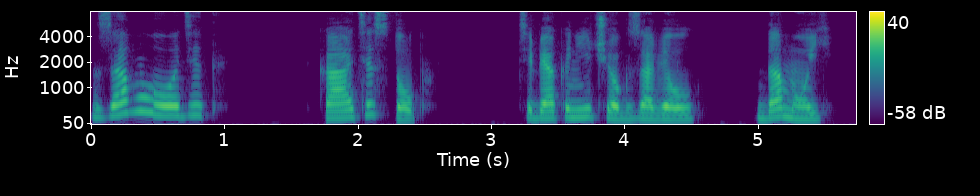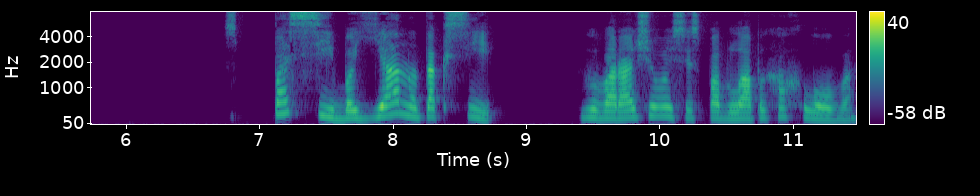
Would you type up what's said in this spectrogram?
Заводит. Катя, стоп. Тебя коньячок завел. Домой. «Спасибо, я на такси!» Выворачиваюсь из-под лапы Хохлова.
